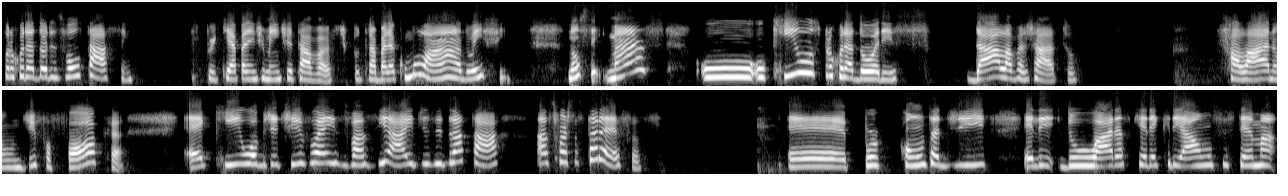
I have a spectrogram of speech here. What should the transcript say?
procuradores voltassem, porque aparentemente estava tipo trabalho acumulado, enfim, não sei. Mas o, o que os procuradores da Lava Jato falaram de fofoca é que o objetivo é esvaziar e desidratar as forças-tarefas. É, por conta de ele do Aras querer criar um sistema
